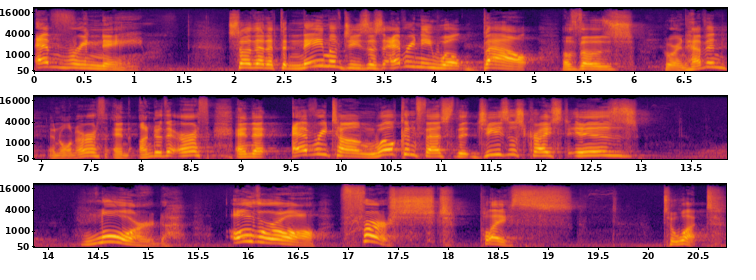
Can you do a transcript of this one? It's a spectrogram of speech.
every name so that at the name of Jesus, every knee will bow of those who are in heaven and on earth and under the earth, and that every tongue will confess that Jesus Christ is Lord over all, first place. To what?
